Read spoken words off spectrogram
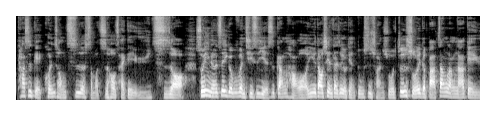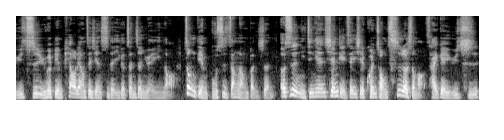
他是给昆虫吃了什么之后才给鱼吃哦。所以呢，这个部分其实也是刚好哦，因为到现在这有点都市传说，就是所谓的把蟑螂拿给鱼吃，鱼会变漂亮这件事的一个真正原因哦。重点不是蟑螂本身，而是你今天先给这一些昆虫吃了什么才给鱼吃，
